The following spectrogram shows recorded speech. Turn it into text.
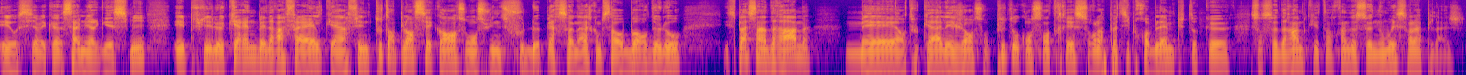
et aussi avec euh, Samir Ghesmi. Et puis le Keren Ben Raphaël qui est un film tout en plan séquence où on suit une foule de personnages comme ça au bord de l'eau. Il se passe un drame, mais en tout cas les gens sont plutôt concentrés sur leurs petits problèmes plutôt que sur ce drame qui est en train de se nouer sur la plage.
